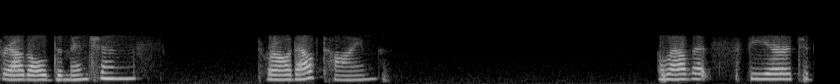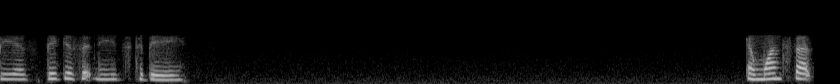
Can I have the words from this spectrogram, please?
throughout all dimensions, throughout out time. Allow that sphere to be as big as it needs to be And once that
